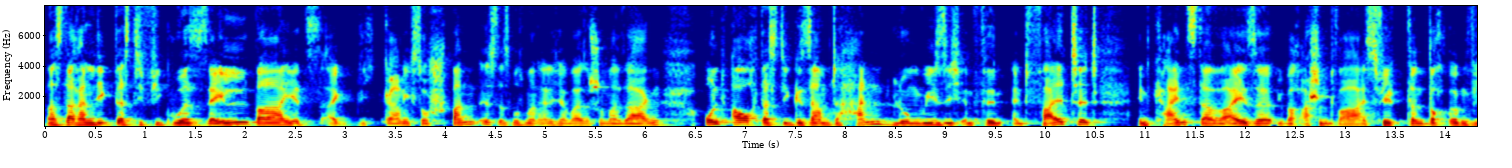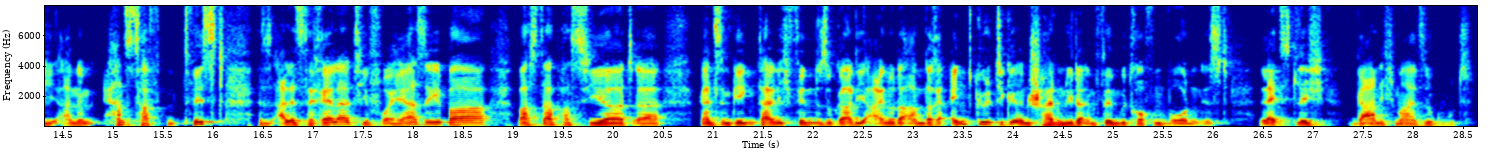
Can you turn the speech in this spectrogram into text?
was daran liegt, dass die Figur selber jetzt eigentlich gar nicht so spannend ist, das muss man ehrlicherweise schon mal sagen. Und auch, dass die gesamte Handlung, wie sich im Film entfaltet, in keinster Weise überraschend war. Es fehlt dann doch irgendwie an einem ernsthaften Twist. Es ist alles relativ vorhersehbar, was da passiert. Äh, ganz im Gegenteil, ich finde sogar die ein oder andere endgültige Entscheidung, die da im Film getroffen worden ist, letztlich gar nicht mal so gut.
